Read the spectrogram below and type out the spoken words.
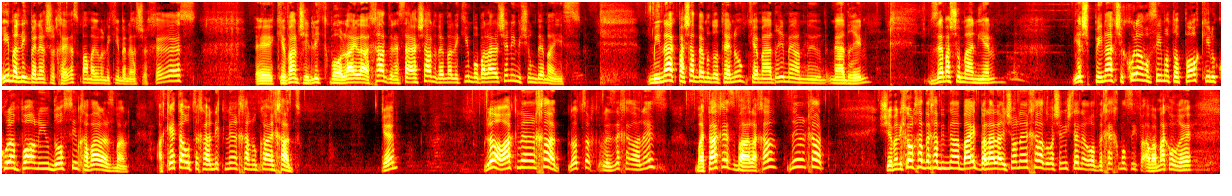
אם מדליק בנר של חרס, פעם היו מדליקים בנר של חרס, אה, כיוון שהדליק בו לילה אחד ונסע ישן, והם מדליקים בו בלילה שני משום דמאיס. מנהג פשט בעמודותינו, כי המהדרין מה- מהדרין. זה משהו מעניין. יש פינה שכולם עושים אותו פה, כאילו כולם פה נהיים דוסים, חבל על הזמן. הקטע הוא צריך להדליק נר חנוכה אחד. כן? לא, רק נר אחד. לא צריך, לזכר הנס, בתכלס, בהלכה, נר אחד. שמדליק כל אחד ואחד מבני הבית בלילה הראשון נר אחד ובשני שתי נרות, וכך מוסיף. אבל מה קורה?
